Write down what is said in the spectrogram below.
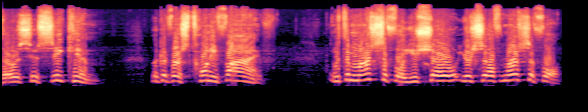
those who seek him. Look at verse 25. With the merciful, you show yourself merciful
